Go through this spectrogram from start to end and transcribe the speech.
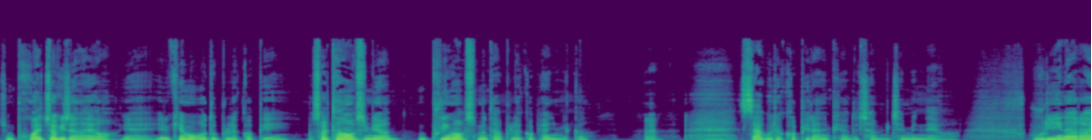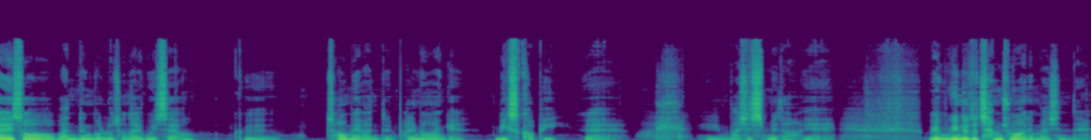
좀 포괄적이잖아요. 예, 이렇게 먹어도 블랙커피. 뭐 설탕 없으면, 프림 없으면 다 블랙커피 아닙니까? 예. 싸구려 커피라는 표현도 참 재밌네요. 우리나라에서 만든 걸로 전 알고 있어요. 그 처음에 만든 발명한 게 믹스 커피. 예. 이 맛있습니다. 예. 외국인들도 참 좋아하는 맛인데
